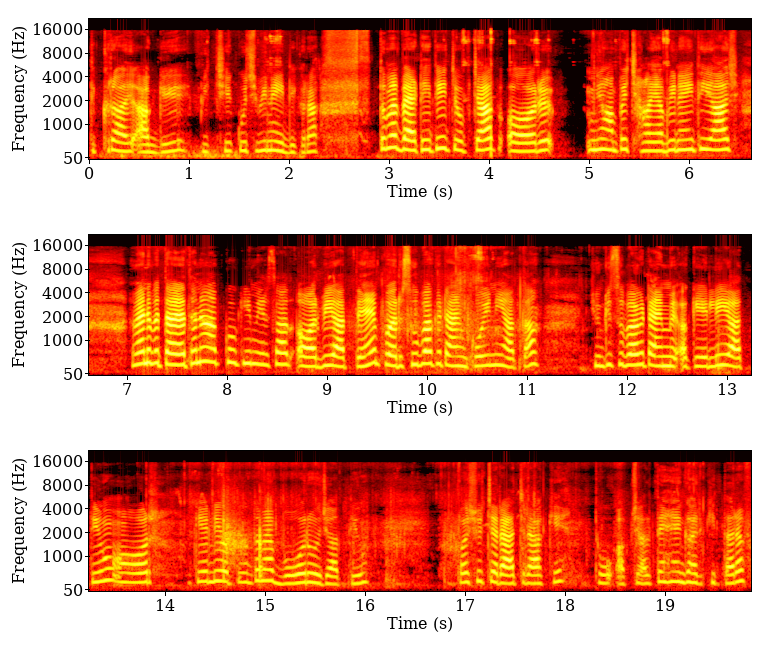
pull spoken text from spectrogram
दिख रहा है, आगे पीछे कुछ भी नहीं दिख रहा। तो मैं बैठी थी चुपचाप और यहाँ पे छाया भी नहीं थी आज। मैंने बताया था ना आपको कि मेरे साथ और भी आते हैं, पर सुबह के टाइम कोई नहीं आता, क्योंकि सुबह के टाइम में अकेली आती हूँ और अकेली होती हूँ तो मैं बोर हो जाती हूँ। पशु चरा चरा के। तो अब चलते हैं घर की तरफ़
